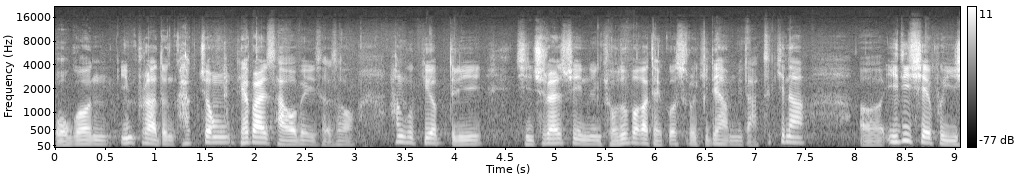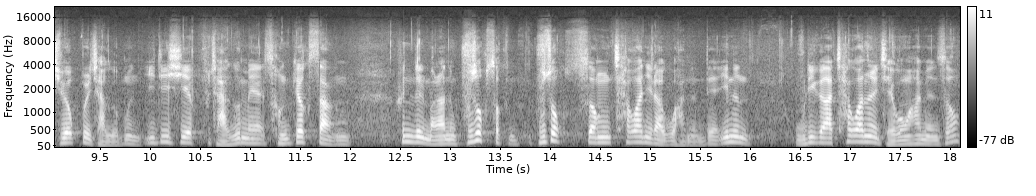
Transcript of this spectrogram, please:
보건, 인프라 등 각종 개발 사업에 있어서 한국 기업들이 진출할 수 있는 교두보가 될 것으로 기대합니다. 특히나 어, EDCF 20억 불 자금은 EDCF 자금의 성격상 흔들 말하는 구속성, 구속성 차관이라고 하는데 이는 우리가 차관을 제공하면서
